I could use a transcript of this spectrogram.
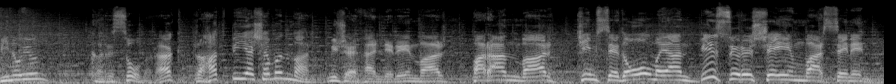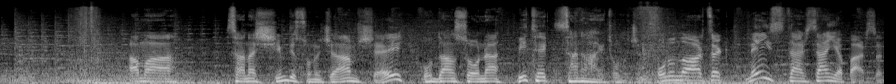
Binoy'un karısı olarak rahat bir yaşamın var. Mücevherlerin var, paran var, kimsede olmayan bir sürü şeyin var senin. Ama sana şimdi sunacağım şey bundan sonra bir tek sana ait olacak. Onunla artık ne istersen yaparsın.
